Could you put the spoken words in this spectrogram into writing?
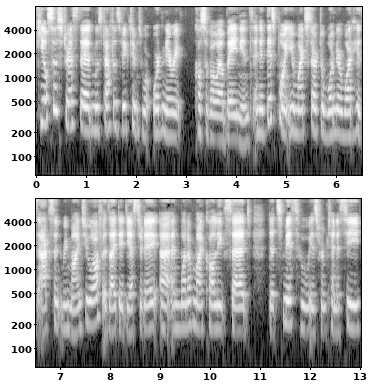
He also stressed that Mustafa's victims were ordinary Kosovo Albanians. And at this point, you might start to wonder what his accent reminds you of, as I did yesterday. Uh, and one of my colleagues said that Smith, who is from Tennessee,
